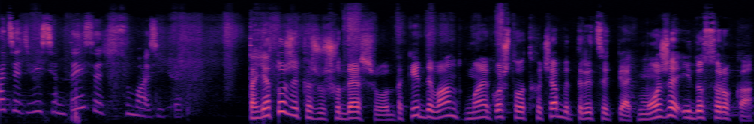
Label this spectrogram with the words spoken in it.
28 тисяч з ума зійти. Та я теж кажу, що дешево. Такий диван має коштувати хоча б 35, може і до 40.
